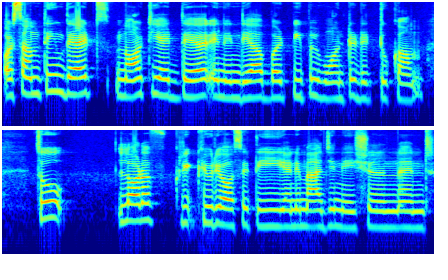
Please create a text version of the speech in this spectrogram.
or something that's not yet there in India but people wanted it to come. So, lot of curiosity and imagination and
